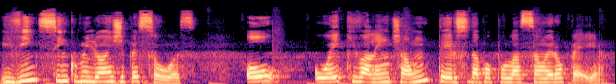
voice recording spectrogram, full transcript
e 25 milhões de pessoas, ou o equivalente a um terço da população europeia.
